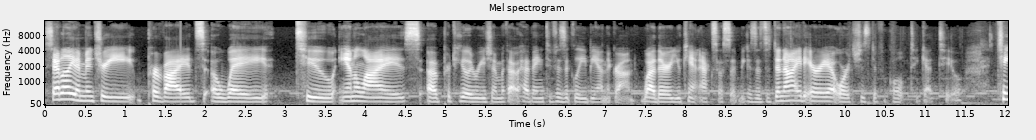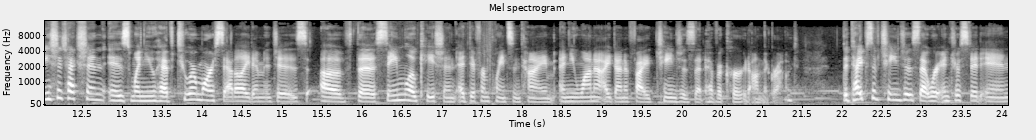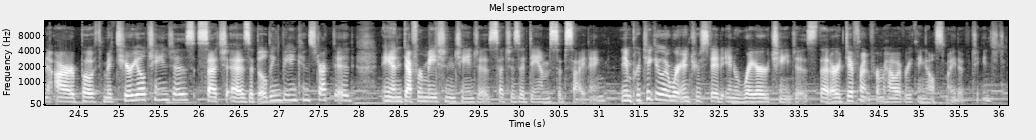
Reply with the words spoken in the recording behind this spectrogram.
Satellite imagery provides a way to analyze a particular region without having to physically be on the ground, whether you can't access it because it's a denied area or it's just difficult to get to. Change detection is when you have two or more satellite images of the same location at different points in time and you want to identify changes that have occurred on the ground. The types of changes that we're interested in are both material changes, such as a building being constructed, and deformation changes, such as a dam subsiding. In particular, we're interested in rare changes that are different from how everything else might have changed.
